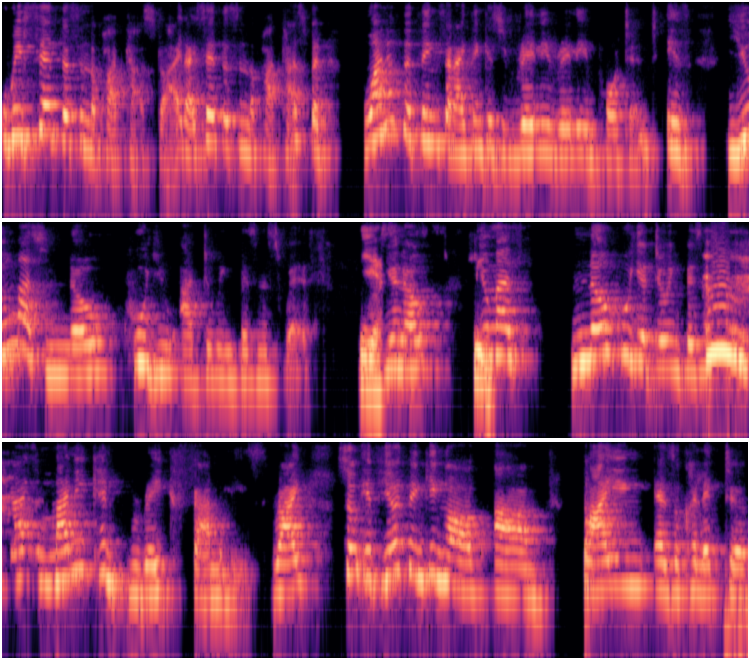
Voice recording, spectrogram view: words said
We've said this in the podcast, right? I said this in the podcast, but one of the things that I think is really, really important is you must know who you are doing business with. Yes You know, please. you must know who you're doing business with. Guys, money can break families, right? So if you're thinking of um, buying as a collective,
